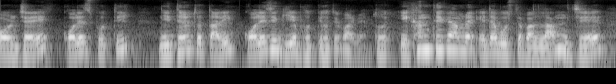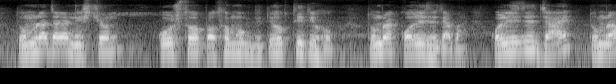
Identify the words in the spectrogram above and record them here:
পর্যায়ে কলেজ ভর্তির নির্ধারিত তারিখ কলেজে গিয়ে ভর্তি হতে পারবে। তো এখান থেকে আমরা এটা বুঝতে পারলাম যে তোমরা যারা নিশ্চয়ন হোক, প্রথম হোক, দ্বিতীয় হোক, তৃতীয় হোক, তোমরা কলেজে যাবা। কলেজে যায় তোমরা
